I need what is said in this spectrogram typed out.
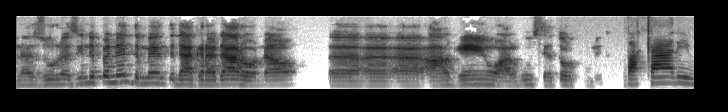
nas urnas, independentemente de agradar ou não a alguém ou a algum setor político. Bacari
